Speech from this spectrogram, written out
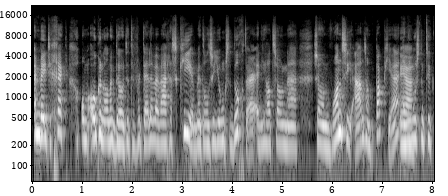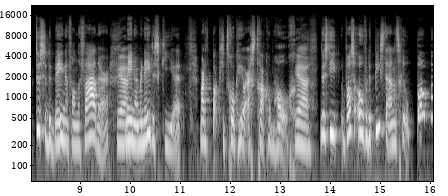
een beetje gek. Om ook een anekdote te vertellen. Wij waren skiën met onze jongste dochter en die had zo'n eh, zo'n onesie aan, zo'n pakje. En die moest natuurlijk tussen de benen van de vader mee naar beneden skiën. Maar dat pakje trok heel erg strak omhoog. Dus die was over de piste aan het schreeuwen: Papa,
